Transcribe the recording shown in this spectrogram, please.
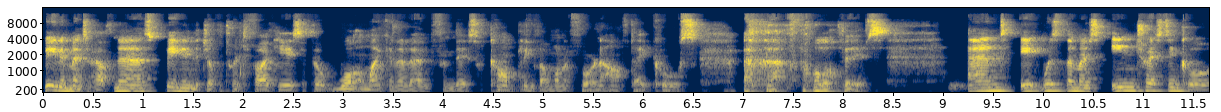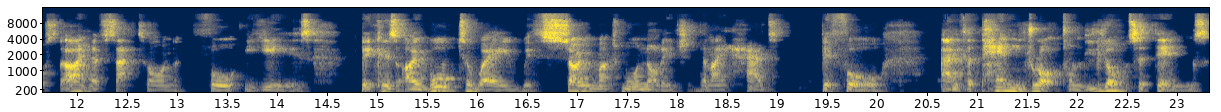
being a mental health nurse, being in the job for 25 years, I thought, what am I going to learn from this? I can't believe I'm on a four and a half day course for this. And it was the most interesting course that I have sat on for years because I walked away with so much more knowledge than I had before. And the penny dropped on lots of things.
